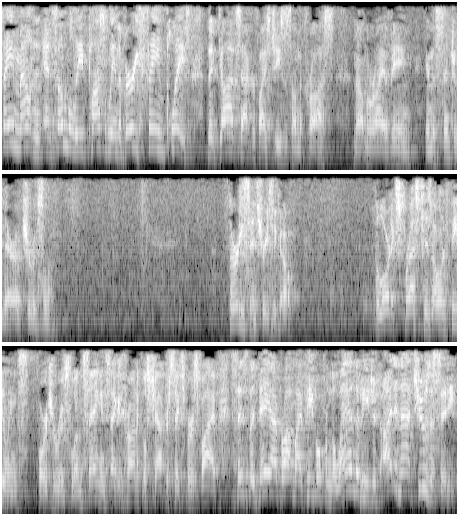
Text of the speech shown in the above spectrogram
same mountain, and some believe possibly in the very same place that God sacrificed Jesus on the cross, Mount Moriah being in the center there of Jerusalem. Thirty centuries ago, the Lord expressed his own feelings for Jerusalem, saying in 2 Chronicles chapter 6 verse 5, Since the day I brought my people from the land of Egypt, I did not choose a city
